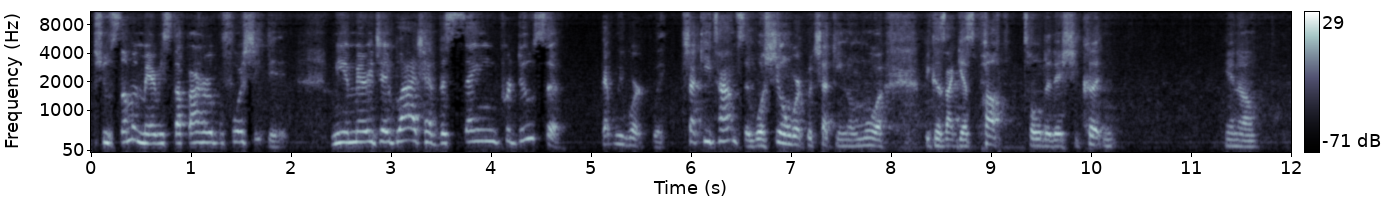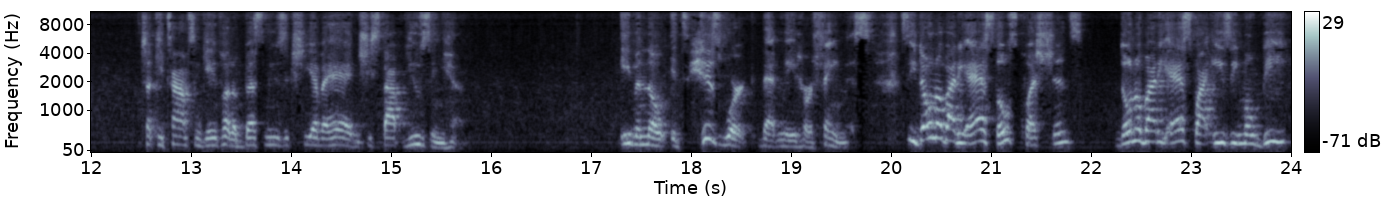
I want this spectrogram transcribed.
Shoot, some of Mary's stuff I heard before she did. Me and Mary J. Blige have the same producer that we work with, Chucky Thompson. Well, she don't work with Chucky no more because I guess Puff told her that she couldn't. You know, Chucky Thompson gave her the best music she ever had and she stopped using him. Even though it's his work that made her famous. See, don't nobody ask those questions. Don't nobody ask why Easy Mo Bee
